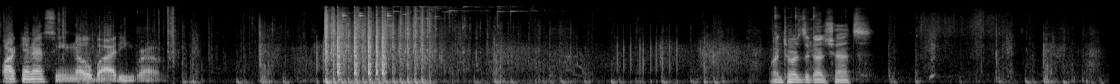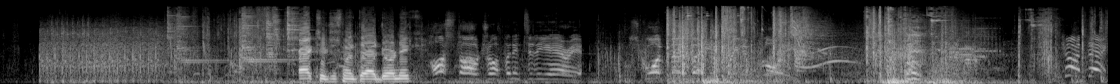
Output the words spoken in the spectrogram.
Why can't I see nobody, bro? Run towards the gunshots. Tractor just went through that door, Nick. Hostile dropping into the area. Squad member is redeployed. Contact.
